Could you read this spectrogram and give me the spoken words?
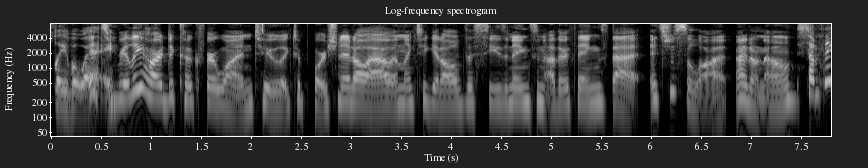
slave away. It's really hard to cook for one, too, like to portion it all out and like to get all of the seasonings and other things that it's just a lot. I don't know. Something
